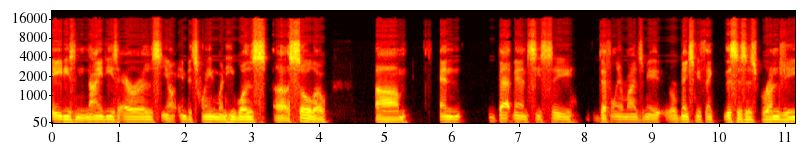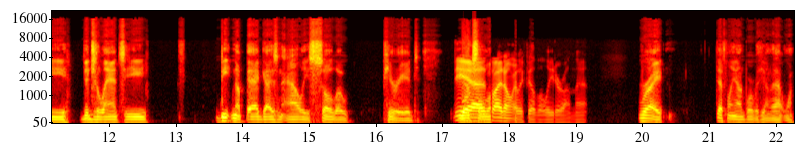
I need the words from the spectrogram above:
80s and 90s eras, you know, in between when he was uh, solo, um, and Batman CC definitely reminds me or makes me think this is his grungy vigilante beating up bad guys in alleys solo period. yeah, Works a that's why I don't really feel the leader on that. Right. Definitely on board with you on that one.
